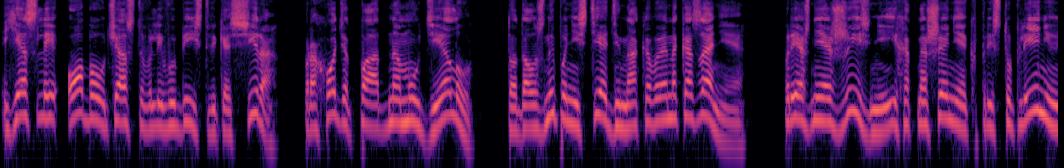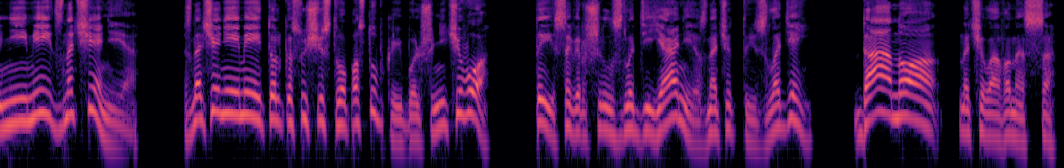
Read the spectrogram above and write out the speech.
Если оба участвовали в убийстве кассира, проходят по одному делу, то должны понести одинаковое наказание. Прежняя жизнь и их отношение к преступлению не имеет значения. Значение имеет только существо поступка и больше ничего. Ты совершил злодеяние, значит, ты злодей. «Да, но...» — начала Ванесса.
